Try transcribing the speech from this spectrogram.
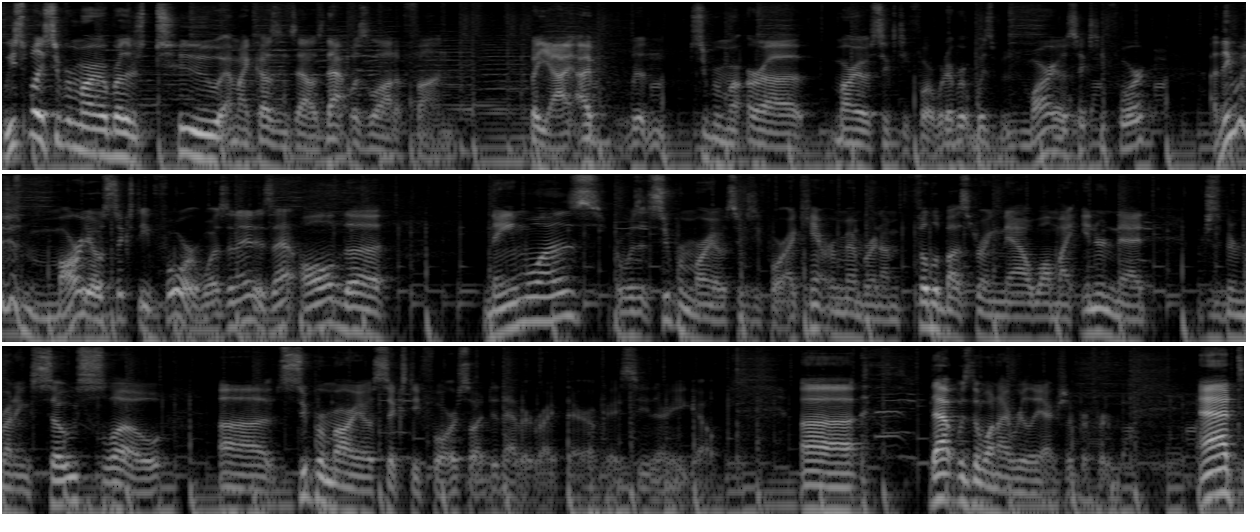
we used to play Super Mario Brothers 2 at my cousin's house. That was a lot of fun. But yeah, I, I Super Mar- or uh, Mario 64, whatever it was, was Mario 64. I think it was just Mario 64, wasn't it? Is that all the name was, or was it Super Mario 64? I can't remember, and I'm filibustering now while my internet, which has been running so slow uh, Super Mario 64, so I did have it right there. Okay, see, there you go. Uh, that was the one I really actually preferred. At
